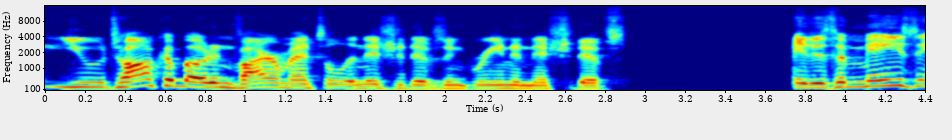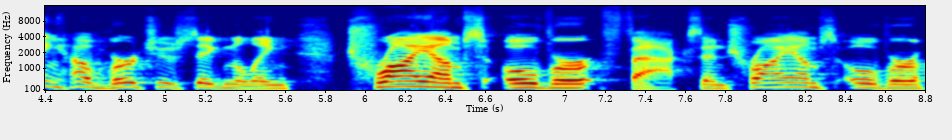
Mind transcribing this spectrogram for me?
you talk about environmental initiatives and green initiatives, it is amazing how virtue signaling triumphs over facts and triumphs over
